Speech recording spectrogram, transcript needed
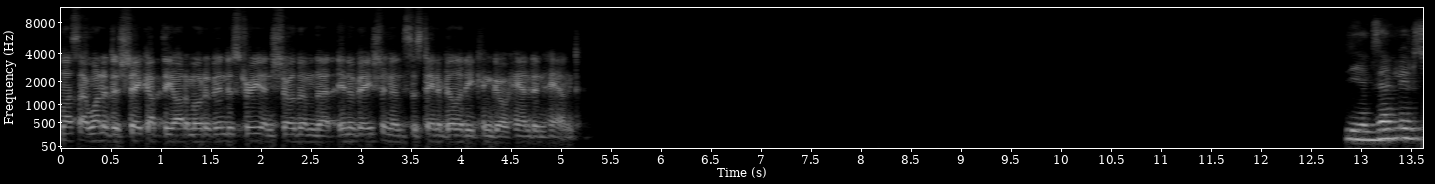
Plus, I wanted to shake up the automotive industry and show them that innovation and sustainability can go hand in hand. See, exactly. It's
